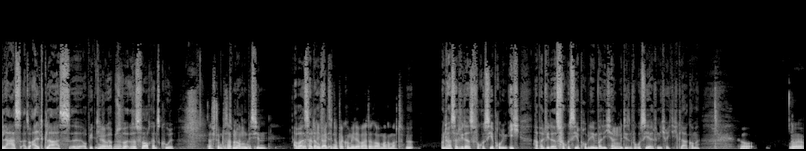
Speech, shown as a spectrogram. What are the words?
Glas, also Altglas äh, Ja, gehabt. Das, ja. war, das war auch ganz cool. Das stimmt, das Dass hat man auch ein bisschen, aber es ist halt auch Kollege, als ich wieder, noch bei Comedia war, hat das auch mal gemacht. und du hast halt wieder das Fokussierproblem. Ich habe halt wieder das Fokussierproblem, weil ich halt Mhm. mit diesen Fokussierhilfen nicht richtig klarkomme. Ja. Ja.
